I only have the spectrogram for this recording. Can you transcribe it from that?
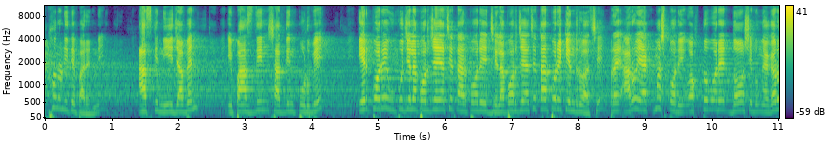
এখনও নিতে পারেননি, আজকে নিয়ে যাবেন। এই পাঁচ দিন, সাত দিন পড়বে। এরপরে উপজেলা পর্যায়ে আছে, তারপরে জেলা পর্যায়ে আছে, তারপরে কেন্দ্র আছে। প্রায় আরও এক মাস পরে অক্টোবরের দশ এবং এগারো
